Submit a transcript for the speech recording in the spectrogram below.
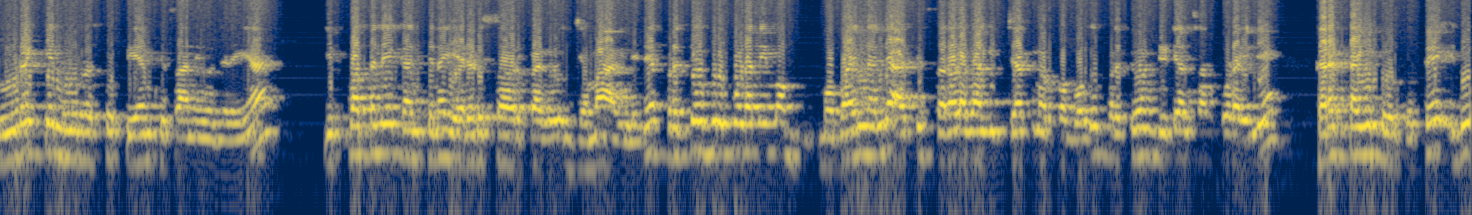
ನೂರಕ್ಕೆ ನೂರಷ್ಟು ಪಿ ಎಂ ಕಿಸಾನ್ ಯೋಜನೆಯ ಇಪ್ಪತ್ತನೇ ಕಂತಿನ ಎರಡು ಸಾವಿರ ರೂಪಾಯಿಗಳು ಜಮಾ ಆಗಲಿದೆ. ಪ್ರತಿಯೊಬ್ಬರು ಕೂಡ ನಿಮ್ಮ ಮೊಬೈಲ್ನಲ್ಲಿ ಅತಿ ಸರಳವಾಗಿ ಚೆಕ್ ಮಾಡ್ಕೋಬಹುದು ಪ್ರತಿಯೊಂದು ಡೀಟೇಲ್ಸ್ ಅನ್ನು ಕೂಡ ಇಲ್ಲಿ ಕರೆಕ್ಟ್ ಆಗಿ ತೋರಿಸುತ್ತೆ. ಇದು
